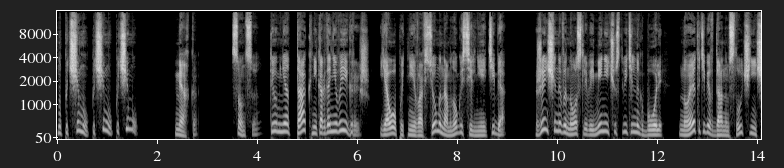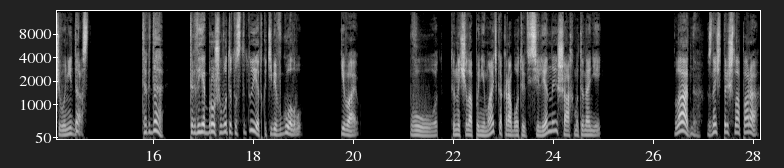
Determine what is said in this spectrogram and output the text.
Ну почему, почему, почему? Мягко. Солнце, ты у меня так никогда не выиграешь. Я опытнее во всем и намного сильнее тебя. Женщины выносливые, менее чувствительны к боли, но это тебе в данном случае ничего не даст. Тогда, тогда я брошу вот эту статуэтку тебе в голову. Киваю. Вот, ты начала понимать, как работает Вселенная и шахматы на ней. Ладно, значит, пришла пора.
